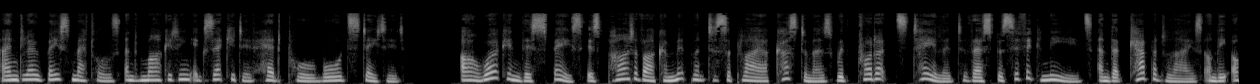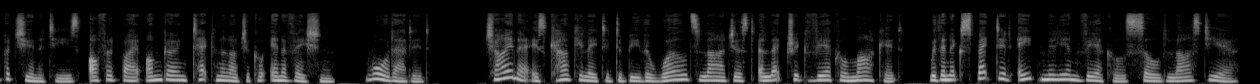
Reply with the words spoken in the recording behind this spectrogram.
Anglo Base Metals and Marketing Executive Head Paul Ward stated. Our work in this space is part of our commitment to supply our customers with products tailored to their specific needs and that capitalize on the opportunities offered by ongoing technological innovation, Ward added. China is calculated to be the world's largest electric vehicle market, with an expected 8 million vehicles sold last year.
